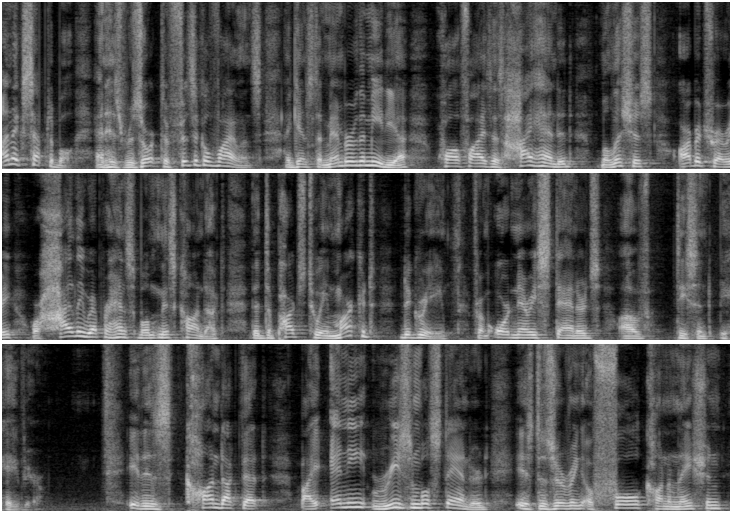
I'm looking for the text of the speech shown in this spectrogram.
unacceptable, and his resort to physical violence against a member of the media qualifies as high handed, malicious, arbitrary, or highly reprehensible misconduct that departs to a marked degree from ordinary standards of decent behavior. It is conduct that, by any reasonable standard, is deserving of full condemnation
